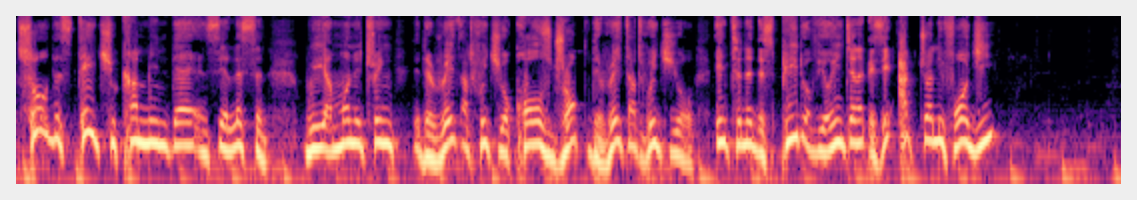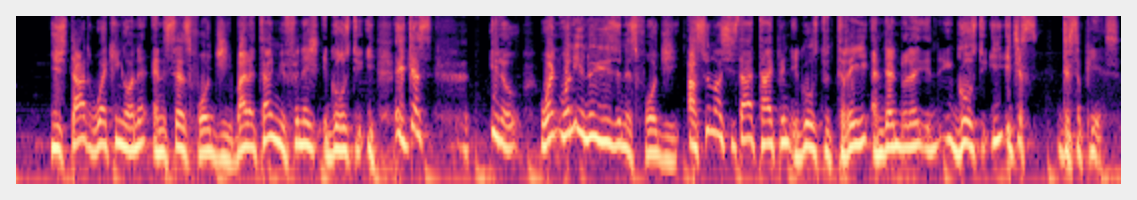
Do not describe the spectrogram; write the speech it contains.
So the state should come in there and say, listen, we are monitoring the rate at which your calls drop, the rate at which your internet, the speed of your internet, is it actually 4G? You start working on it and it says 4G. By the time you finish, it goes to E. It just, you know, when, when you know using is 4G, as soon as you start typing, it goes to 3 and then it goes to E. It just disappears.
